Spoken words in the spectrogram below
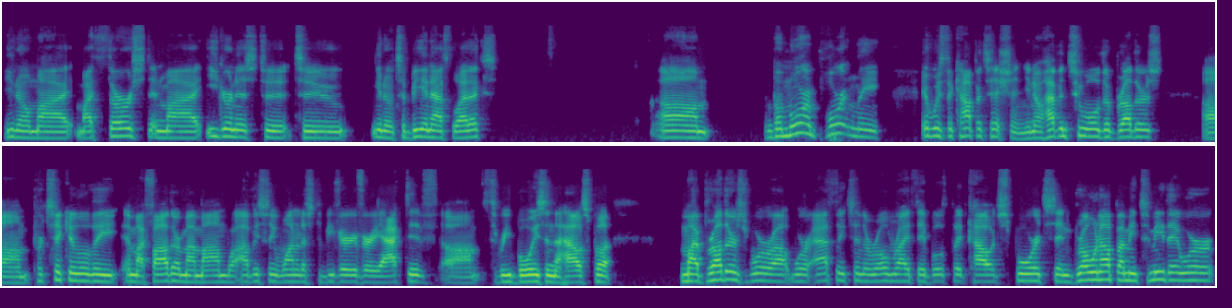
you know my my thirst and my eagerness to to you know to be in athletics. Um, but more importantly, it was the competition. You know, having two older brothers. Um, particularly, and my father and my mom were obviously wanted us to be very, very active. Um, three boys in the house, but my brothers were uh, were athletes in their own right. They both played college sports, and growing up, I mean, to me, they were.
